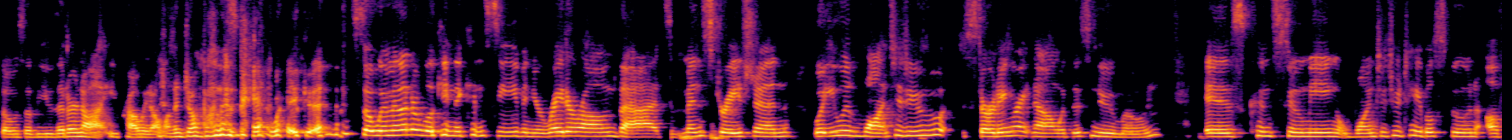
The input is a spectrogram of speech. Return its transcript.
Those of you that are not, you probably don't want to jump on this bandwagon. so, women that are looking to conceive and you're right around that menstruation, what you would want to do starting right now with this new moon is consuming one to two tablespoons of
